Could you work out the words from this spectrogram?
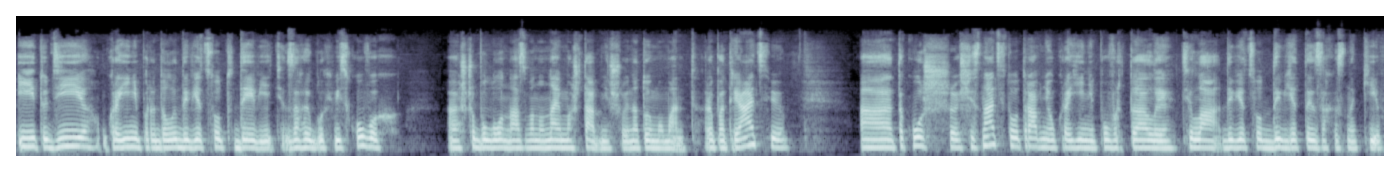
І тоді Україні передали 909 загиблих військових, що було названо наймасштабнішою на той момент репатріацією. Також 16 травня Україні повертали тіла 909 захисників.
